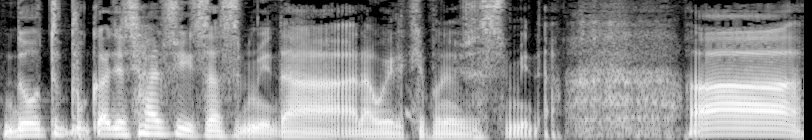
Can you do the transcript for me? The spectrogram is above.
노트북까지 살 수 있었습니다.라고 이렇게 보내주셨습니다. 아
